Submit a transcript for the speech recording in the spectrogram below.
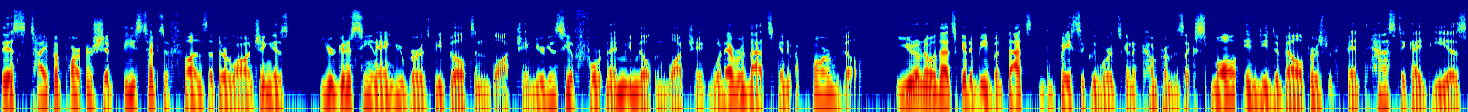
this type of partnership, these types of funds that they're launching is you're going to see an Angry Birds be built in blockchain. You're going to see a Fortnite mm. be built in blockchain, whatever that's going to be, a Farmville. You don't know what that's going to be, but that's basically where it's going to come from is like small indie developers with fantastic ideas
